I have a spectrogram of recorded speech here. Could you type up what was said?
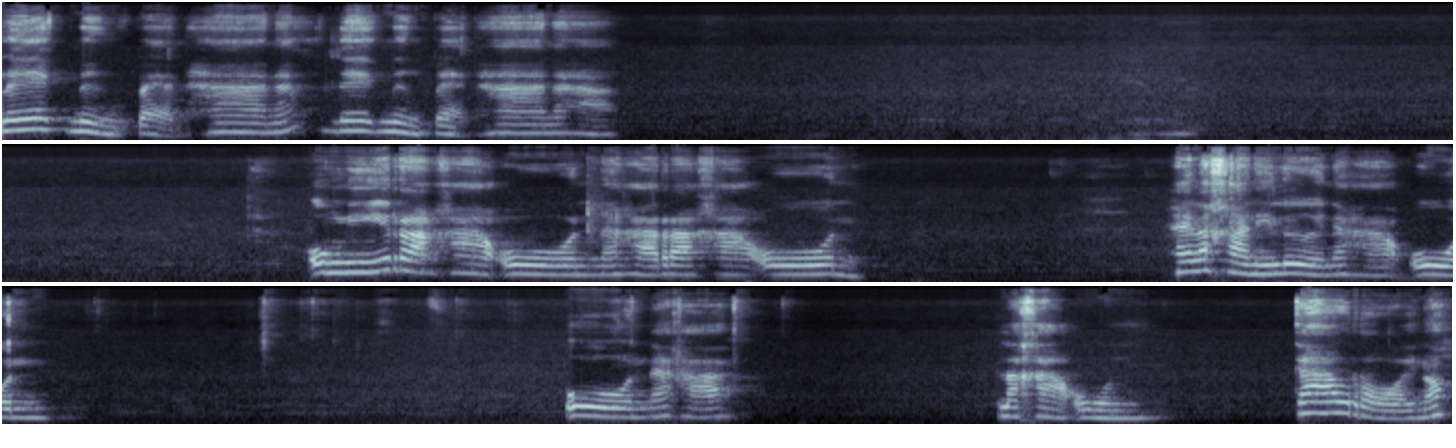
เลขหนึ่งแปดห้านะ เลขหนึ่งแปดห้านะคะ องค์นี้ราคาโอนนะคะ ราคาโอน ให้ราคานี้เลยนะคะ โอน โอนนะคะ ราคาโอนเก้าร้อยเนาะ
